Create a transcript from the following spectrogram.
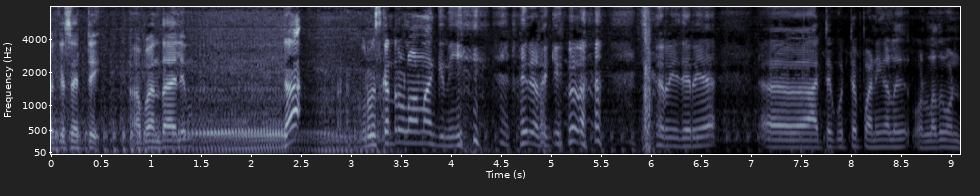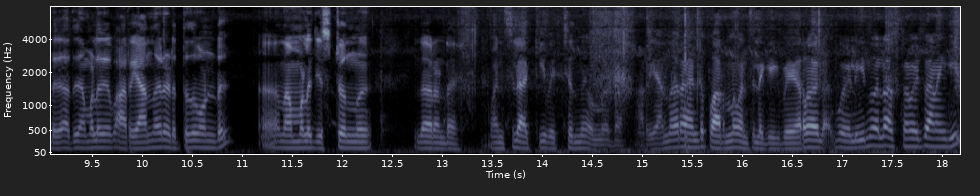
ഓക്കെ സെറ്റ് അപ്പോൾ എന്തായാലും ക്രൂസ് കൺട്രോൾ ആണാക്കി നീ. അതിന്റെ ഇടയ്ക്ക് ചെറിയ ചെറിയ അറ്റകുറ്റപ്പണികൾ ഉള്ളത് കൊണ്ട് അത് നമ്മൾ അറിയാവുന്നവരെടുത്തത് കൊണ്ട് നമ്മൾ ജസ്റ്റ് ഒന്ന് എന്താ പറയണ്ടേ? മനസ്സിലാക്കി വെച്ചെന്നേ ഉള്ളൂ കേട്ടോ. അറിയാവുന്നവരായിട്ട് പറഞ്ഞ് മനസ്സിലാക്കി. വേറെ വെളിയിൽ നിന്ന് വല്ല കസ്റ്റമേഴ്സ് ആണെങ്കിൽ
